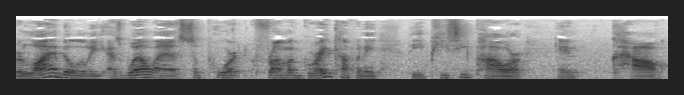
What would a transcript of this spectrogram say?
reliability as well as support from a great company, the PC Power and Cal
